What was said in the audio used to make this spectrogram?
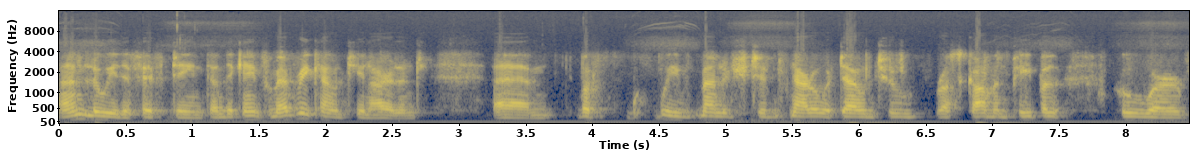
and Louis XV, and they came from every county in Ireland. Um, but we've managed to narrow it down to Roscommon people who were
